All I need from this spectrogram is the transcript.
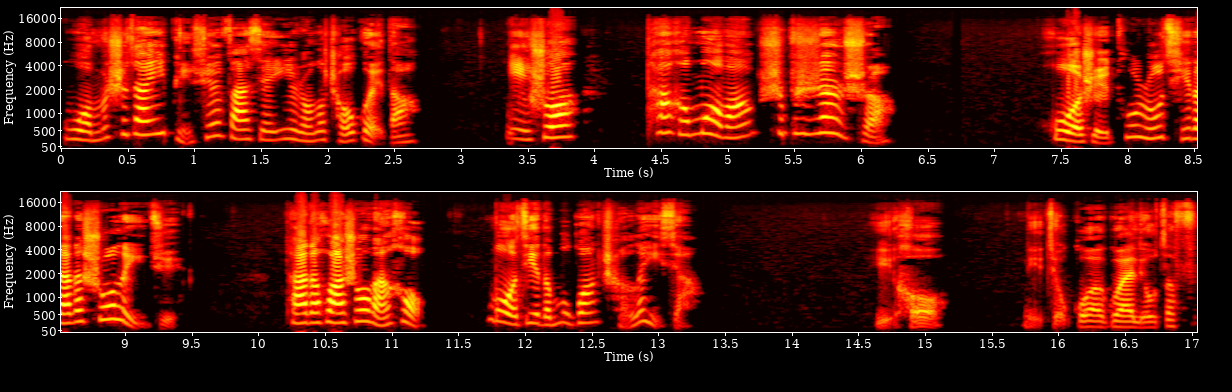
我们是在一品轩发现易容的丑鬼的，你说？他和莫王是不是认识？祸水突如其来的说了一句。他的话说完后，墨界的目光沉了一下。以后你就乖乖留在府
